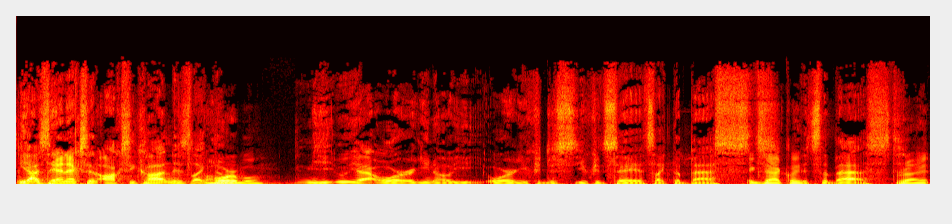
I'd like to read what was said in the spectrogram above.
yeah, Xanax and OxyContin is like horrible. Yeah, or you know, you, or you could just you could say it's like the best. Exactly. it's the best. Right.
